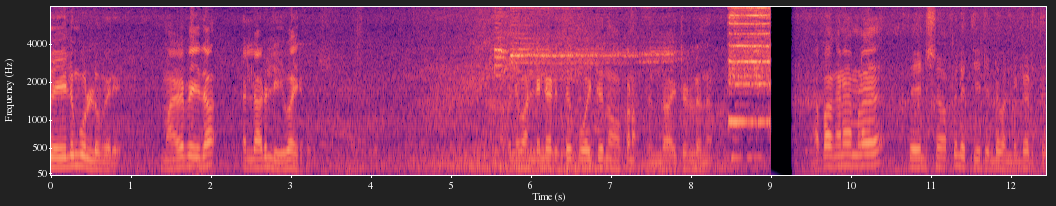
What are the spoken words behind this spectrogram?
വെയിലും കൊള്ളും വരെ മഴ പെയ്താൽ എല്ലാവരും ലീവായിരിക്കും പിന്നെ വണ്ടിന്റെ അടുത്ത് പോയിട്ട് നോക്കണം എന്തായിട്ടുള്ളതെന്ന്. അപ്പോൾ അങ്ങനെ നമ്മൾ പെയിന്റ് ഷോപ്പിൽ എത്തിയിട്ടുണ്ട് വണ്ടിന്റെ അടുത്ത്.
